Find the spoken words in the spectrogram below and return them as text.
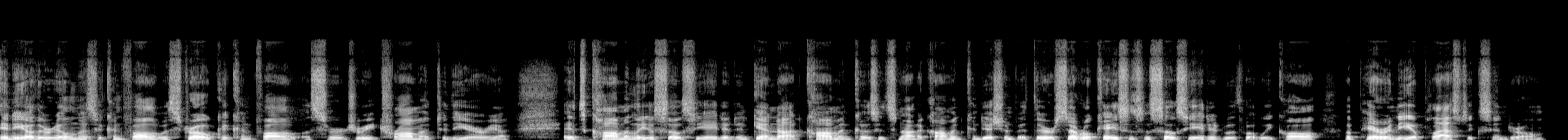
any other illness. It can follow a stroke. It can follow a surgery, trauma to the area. It's commonly associated, and again, not common because it's not a common condition, but there are several cases associated with what we call a paraneoplastic syndrome.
